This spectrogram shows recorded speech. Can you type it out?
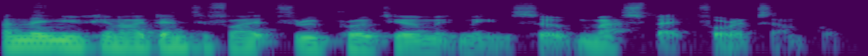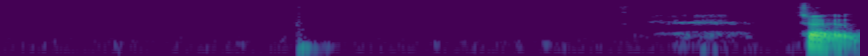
And then you can identify it through proteomic means, so mass spec, for example. So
